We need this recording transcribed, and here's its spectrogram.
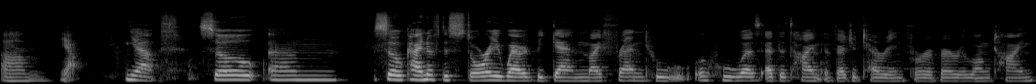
Um, yeah. Yeah. So, um, so kind of the story where it began. My friend who who was at the time a vegetarian for a very long time.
